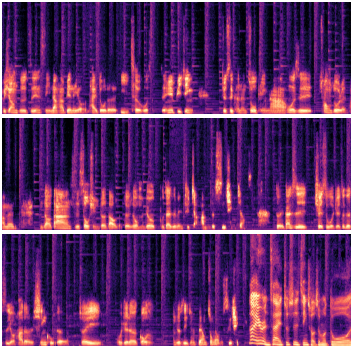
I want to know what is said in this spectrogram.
不希望就是这件事情让它变得有太多的臆测或什么的，因为毕竟就是可能作品啊，或者是创作人他们，你知道，大家是搜寻得到的，对，所以我们就不在这边去讲他们的事情，这样子，对。但是确实，我觉得这个是有他的辛苦的，所以我觉得沟通就是一件非常重要的事情。那 Aaron 在就是经手这么多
